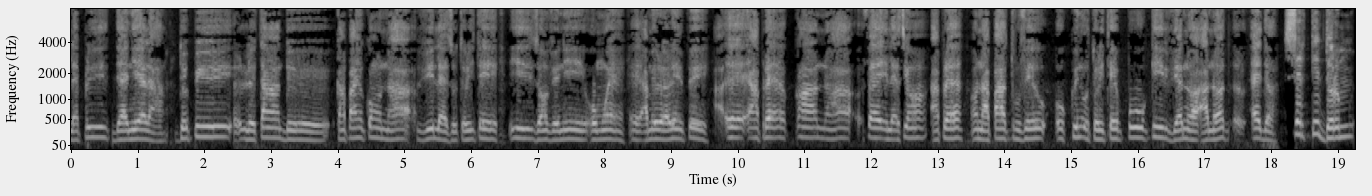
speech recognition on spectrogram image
des pluies dernières là. Depuis le temps de campagne qu'on a vu les autorités, ils ont venu au moins eh, améliorer un peu. Et après, quand on a fait élection, après, on n'a pas trouvé aucune autorité pour qu'ils viennent à notre aide. Certains dorment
